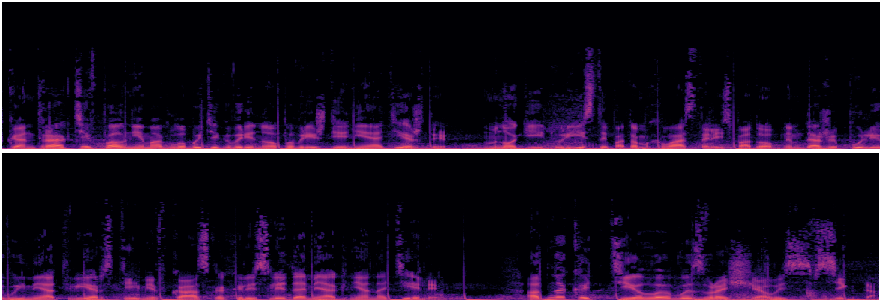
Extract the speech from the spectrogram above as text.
В контракте вполне могло быть оговорено повреждение одежды. Многие туристы потом хвастались подобным даже пулевыми отверстиями в касках или следами огня на теле. Однако тело возвращалось всегда.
